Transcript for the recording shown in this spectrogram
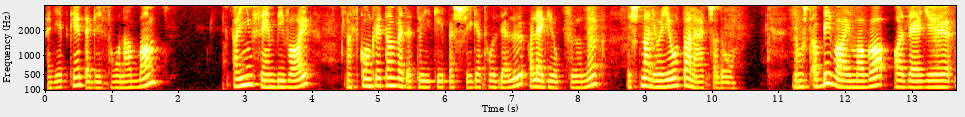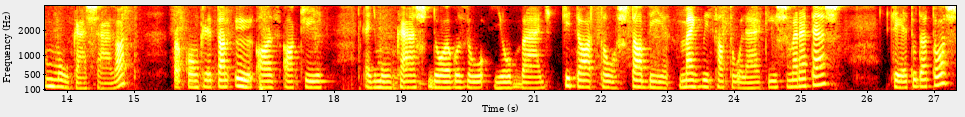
egyébként egész hónapban. A infém bivaj, az konkrétan vezetői képességet hoz elő, a legjobb főnök, és nagyon jó tanácsadó. Na most a bivaj maga az egy munkásállat, szóval konkrétan ő az, aki egy munkás, dolgozó, jobbágy, kitartó, stabil, megbízható, lelkiismeretes, céltudatos,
